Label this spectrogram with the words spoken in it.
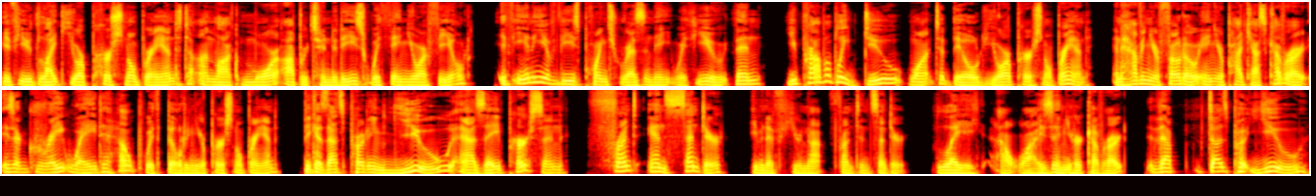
if you'd like your personal brand to unlock more opportunities within your field, if any of these points resonate with you, then you probably do want to build your personal brand. And having your photo in your podcast cover art is a great way to help with building your personal brand because that's putting you as a person front and center, even if you're not front and center layout wise in your cover art. That does put you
